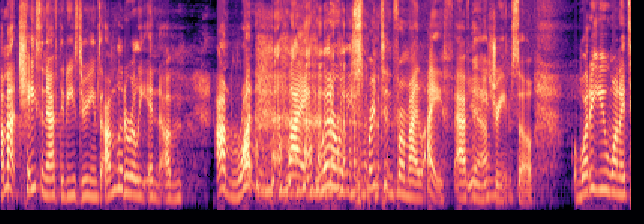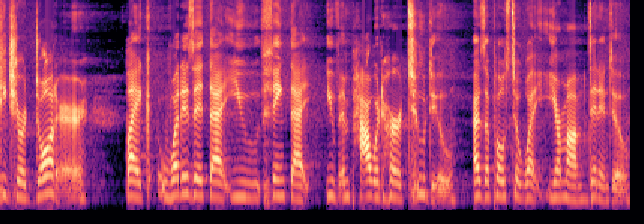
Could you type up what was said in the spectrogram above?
I'm not chasing after these dreams. I'm literally in um I'm running, like literally sprinting for my life after Yeah. these dreams. So what do you want to teach your daughter? Like what is it that you think that you've empowered her to do as opposed to what your mom didn't do?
